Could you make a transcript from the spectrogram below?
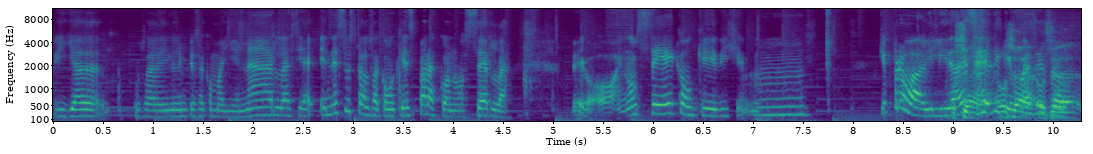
Y ya, o sea, él empieza como a llenarlas, y en eso está, o sea, como que es para conocerla pero no sé, como que dije, mmm, ¿qué probabilidades hay de que pase eso?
